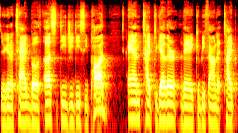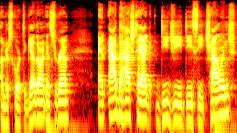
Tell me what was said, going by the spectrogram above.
You're going to tag both us, DGDC Pod, and Type Together. They can be found at type underscore together on Instagram. And add the hashtag DGDC Challenge.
